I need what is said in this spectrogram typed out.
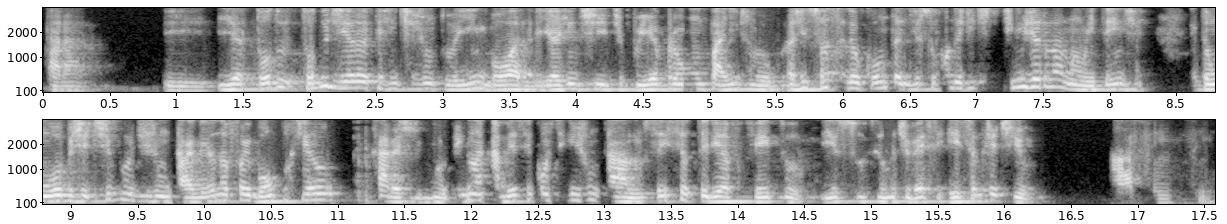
parar, e ia todo, todo o dinheiro que a gente juntou ia embora, e a gente, tipo, ia para um país novo. A gente só se deu conta disso quando a gente tinha o dinheiro na mão, entende? Então, o objetivo de juntar a grana foi bom porque eu, cara, botei na cabeça e consegui juntar. Não sei se eu teria feito isso se eu não tivesse esse objetivo. Ah, sim, sim.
